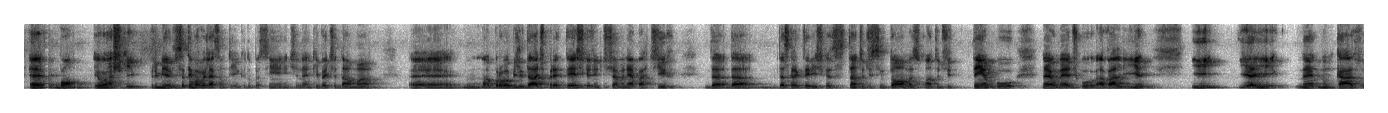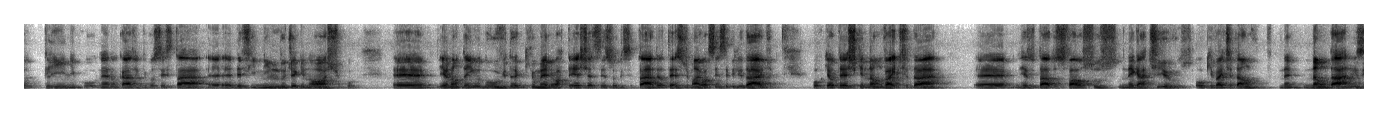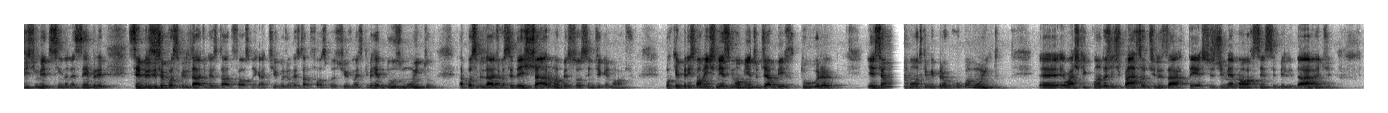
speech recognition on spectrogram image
É, bom, eu acho que primeiro você tem uma avaliação clínica do paciente, né, que vai te dar uma, é, uma probabilidade pré-teste que a gente chama, né, a partir da, da, das características tanto de sintomas quanto de tempo, né, o médico avalia. E, e aí, né, num caso clínico, né, num caso em que você está é, é definindo o diagnóstico, é, eu não tenho dúvida que o melhor teste a ser solicitado é o teste de maior sensibilidade, porque é o teste que não vai te dar é, resultados falsos negativos, ou que vai te dar um. Né, não dar não existe em medicina, né? sempre, sempre existe a possibilidade de um resultado falso negativo ou de um resultado falso positivo, mas que reduz muito a possibilidade de você deixar uma pessoa sem diagnóstico. Porque, principalmente nesse momento de abertura, esse é um ponto que me preocupa muito é, eu acho que quando a gente passa a utilizar testes de menor sensibilidade,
